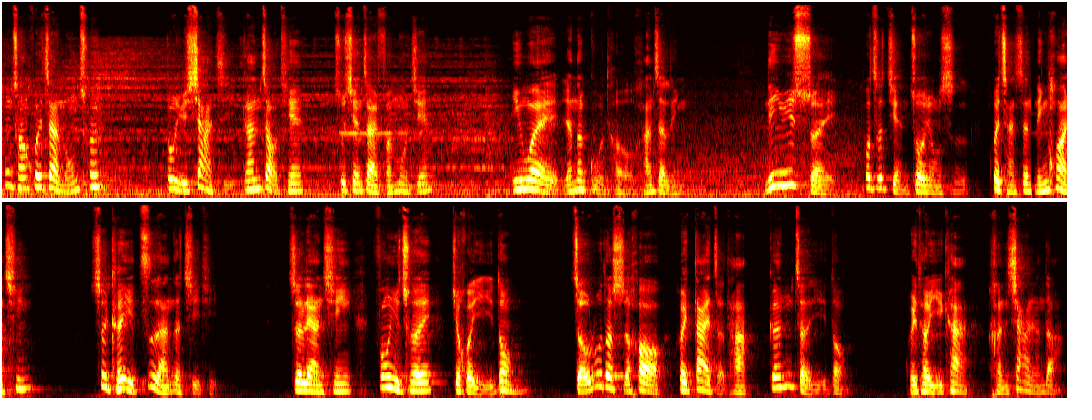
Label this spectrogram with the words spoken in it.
通常会在农村，多于夏季干燥天出现在坟墓间，因为人的骨头含着磷，磷与水或者碱作用时。会产生磷化氢，是可以自燃的气体，质量轻，风一吹就会移动，走路的时候会带着它跟着移动，回头一看很吓人的，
